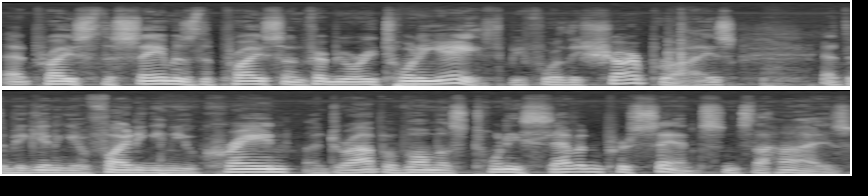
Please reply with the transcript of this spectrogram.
That price the same as the price on February 28th before the sharp rise at the beginning of fighting in Ukraine, a drop of almost 27% since the highs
